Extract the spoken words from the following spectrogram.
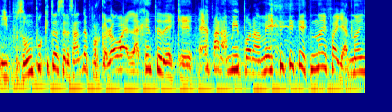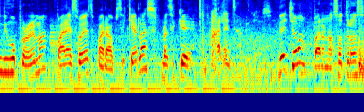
y pues un poquito estresante porque luego hay la gente de que es para mí, para mí. no hay falla, no hay ningún problema. Para eso es, para obsequiarlas. Así que jálense, amigos. De hecho, para nosotros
